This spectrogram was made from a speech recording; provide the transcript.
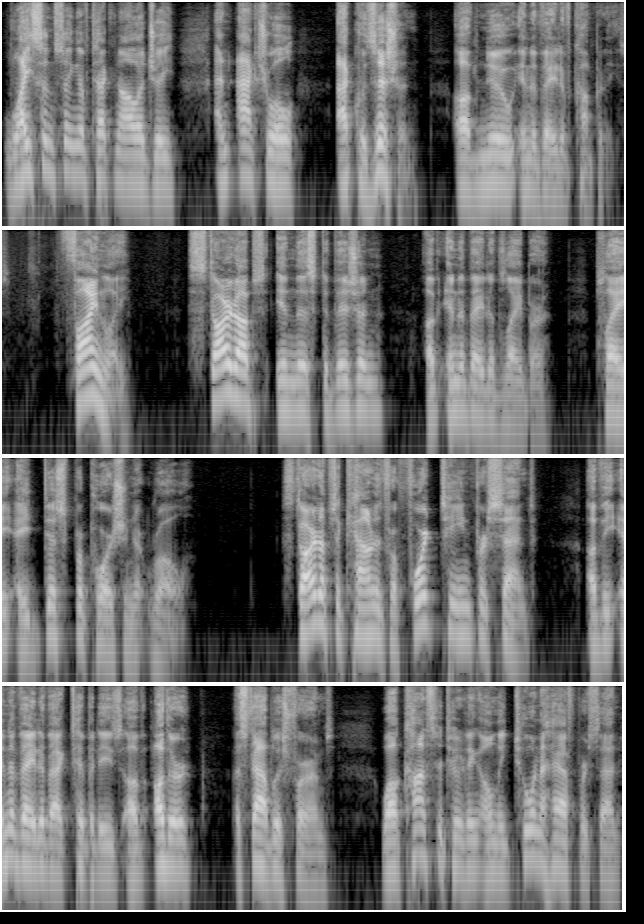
licensing of technology, and actual acquisition of new innovative companies. Finally, startups in this division of innovative labor play a disproportionate role. Startups accounted for 14% of the innovative activities of other established firms, while constituting only 2.5%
